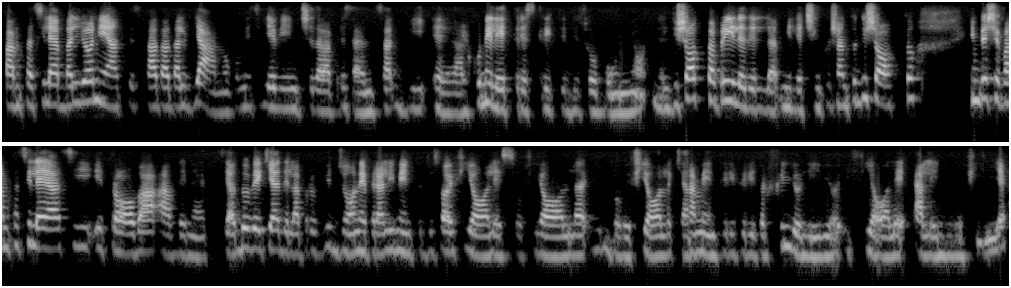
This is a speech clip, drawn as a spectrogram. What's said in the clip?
Pantasilea Baglioni è attestata ad Alviano, come si evince dalla presenza di eh, alcune lettere scritte di suo pugno. Nel 18 aprile del 1518 Invece Fantasilea si trova a Venezia, dove chiede la provvigione per alimento di suoi fiole e suo fiol, dove fiol chiaramente riferito al figlio Livio e fiole alle due figlie.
